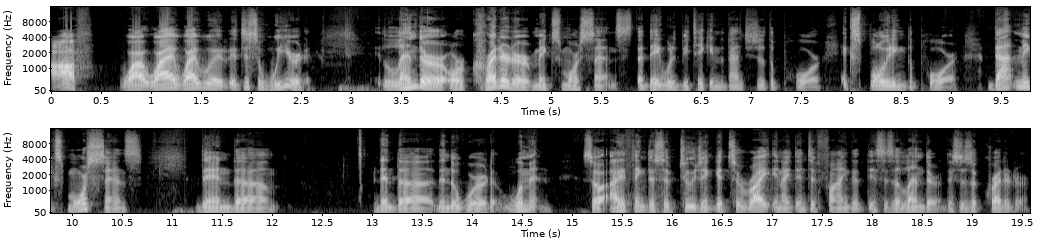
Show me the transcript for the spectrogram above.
off. Why why why would it's just weird. Lender or creditor makes more sense that they would be taking advantage of the poor exploiting the poor. That makes more sense than the than the than the word woman. So I think the Septuagint gets it right in identifying that this is a lender, this is a creditor.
